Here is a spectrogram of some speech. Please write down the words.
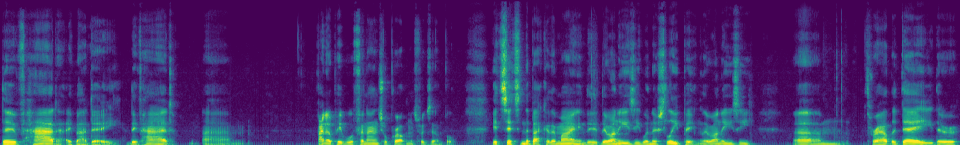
They've had a bad day. They've had, um, I know people with financial problems, for example. It sits in the back of their mind. They, they're uneasy when they're sleeping. They're uneasy um, throughout the day. They're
